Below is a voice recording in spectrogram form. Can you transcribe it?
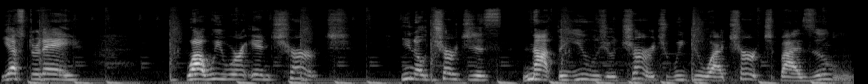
Yesterday, while we were in church. You know, church is not the usual church. We do our church by Zoom.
